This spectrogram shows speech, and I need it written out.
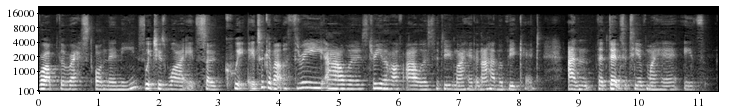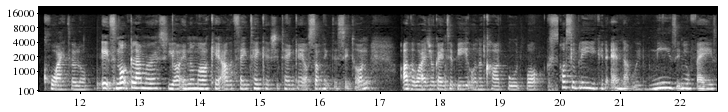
rub the rest on their knees, which is why it's so quick. It took about three hours, three and a half hours to do my head, and I have a big head, and the density of my hair is quite a lot. It's not glamorous, you're in a market, I would say take a chitenge or something to sit on Otherwise, you're going to be on a cardboard box. Possibly you could end up with knees in your face,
